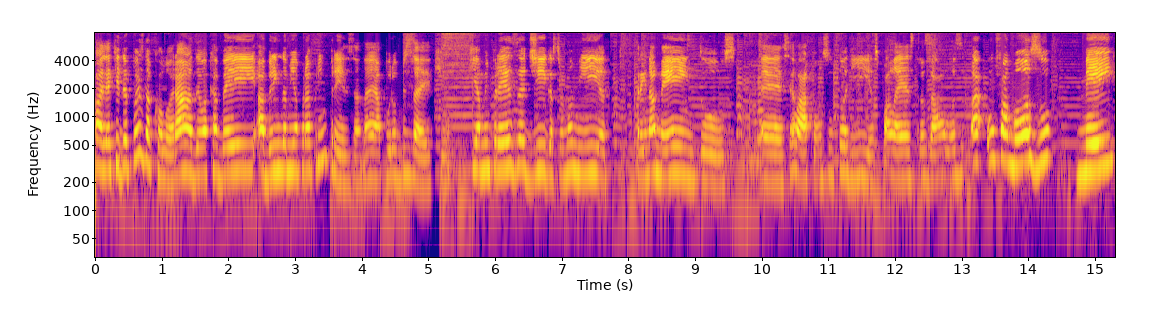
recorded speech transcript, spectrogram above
Olha, que depois da Colorado eu acabei abrindo a minha própria empresa, né? A Puro Obsequio, que é uma empresa de gastronomia, treinamentos, é, sei lá, consultorias, palestras, aulas, o famoso MEI,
